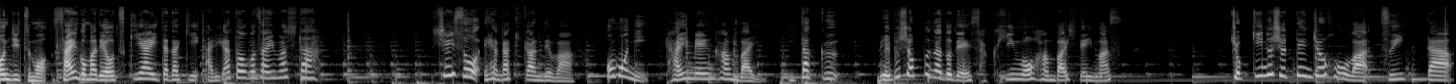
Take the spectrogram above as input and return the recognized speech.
本日も最後までお付き合いいただきありがとうございました。シーソー絵はがき館では主に対面販売委託ウェブショップなどで作品を販売しています。直近の出店情報は Twitter、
